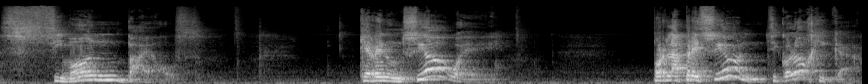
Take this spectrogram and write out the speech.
Simone Biles, que renunció, güey, por la presión psicológica.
